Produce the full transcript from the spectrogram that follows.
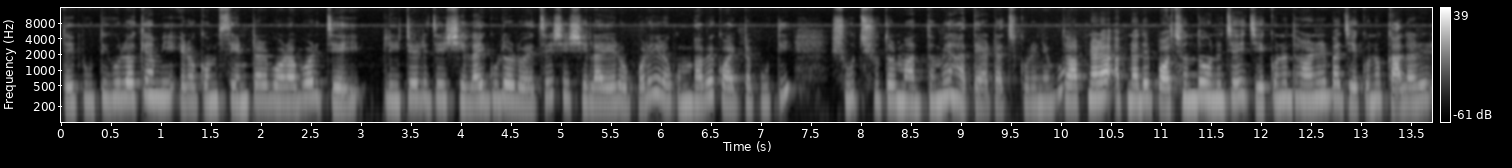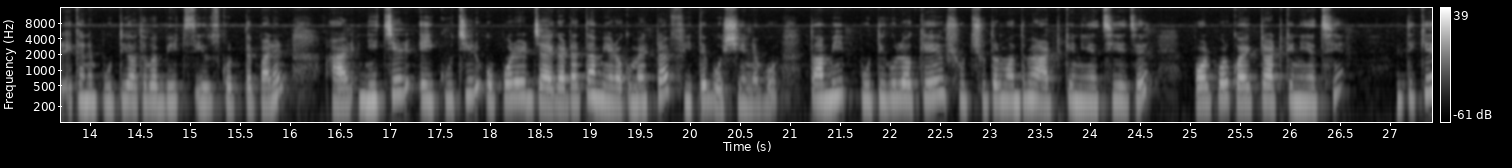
তো এই পুঁতিগুলোকে আমি এরকম সেন্টার বরাবর যেই প্লিটের যে সেলাইগুলো রয়েছে সেই সেলাইয়ের ওপরে এরকমভাবে কয়েকটা পুঁতি সুচ সুতোর মাধ্যমে হাতে অ্যাটাচ করে নেব। তো আপনারা, আপনাদের পছন্দ অনুযায়ী যে কোনো ধরনের বা যে কোনো কালারের এখানে পুঁতি অথবা বিটস ইউজ করতে পারেন। আর নিচের এই কুচির ওপরের জায়গাটাতে আমি এরকম একটা ফিতে বসিয়ে নেব। তো আমি পুঁতিগুলোকে সুচ সুতোর মাধ্যমে আটকে নিয়েছি এই যে, পরপর কয়েকটা আটকে নিয়েছি। এদিকে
